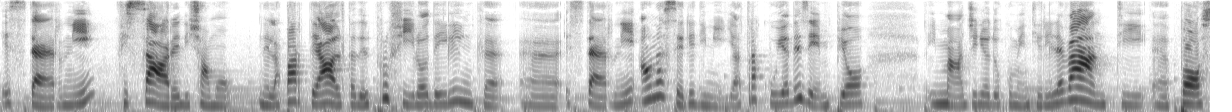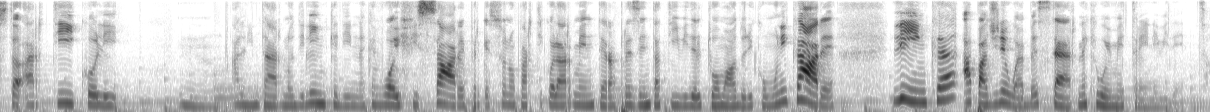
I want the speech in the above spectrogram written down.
esterni, fissare, diciamo, nella parte alta del profilo dei link eh, esterni a una serie di media, tra cui ad esempio immagini o documenti rilevanti, eh, post, articoli mh, mm, all'interno di LinkedIn che vuoi fissare perché sono particolarmente rappresentativi del tuo modo di comunicare, link a pagine web esterne che vuoi mettere in evidenza.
